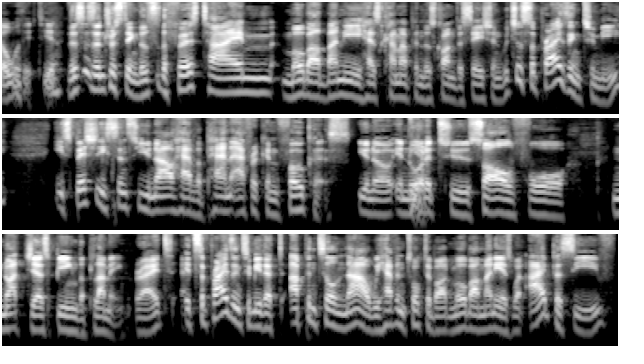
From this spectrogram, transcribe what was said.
go with it. Yeah. This is interesting. This is the first time mobile money has come up in this conversation, which is surprising to me, especially since you now have a pan African focus, you know, in order to solve for not just being the plumbing, right? It's surprising to me that up until now, we haven't talked about mobile money as what I perceive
